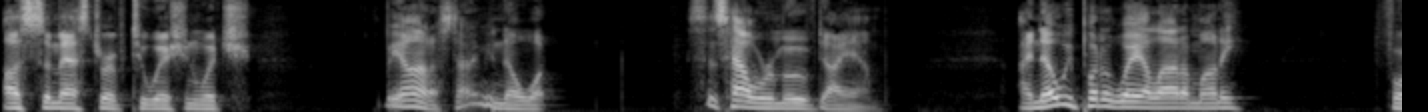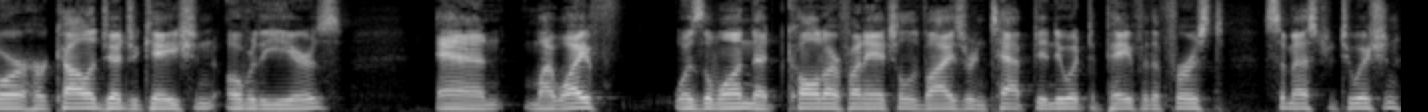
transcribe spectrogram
a semester of tuition, which, I'll be honest, I don't even know what. This is how removed I am. I know we put away a lot of money for her college education over the years, and my wife was the one that called our financial advisor and tapped into it to pay for the first semester tuition.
